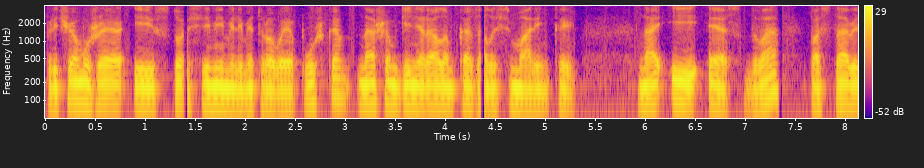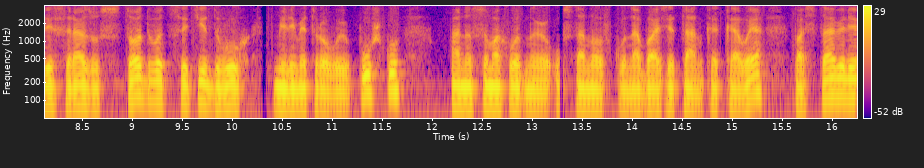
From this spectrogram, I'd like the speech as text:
Причем уже и 107 миллиметровая пушка нашим генералам казалась маленькой. На ИС-2 поставили сразу 122 миллиметровую пушку, а на самоходную установку на базе танка КВ поставили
